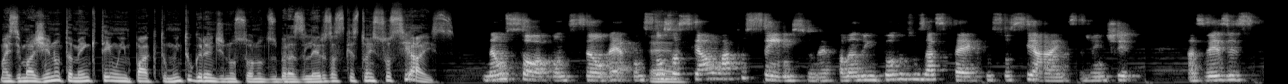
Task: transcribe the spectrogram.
mas imagino também que tem um impacto muito grande no sono dos brasileiros as questões sociais não só a condição, é, a condição é. social lato senso, né, falando em todos os aspectos sociais. A gente, às vezes,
